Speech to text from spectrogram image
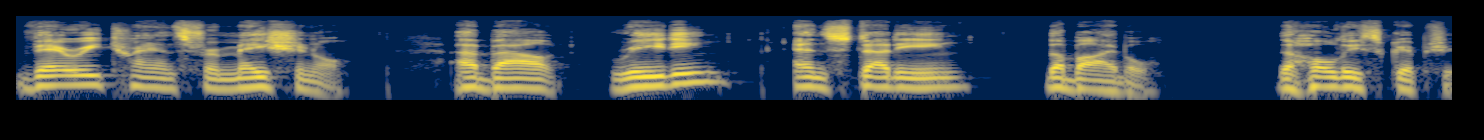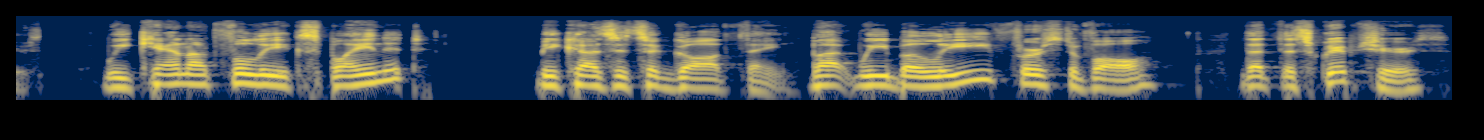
very transformational about reading and studying the Bible, the Holy Scriptures. We cannot fully explain it because it's a God thing. But we believe, first of all, that the Scriptures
